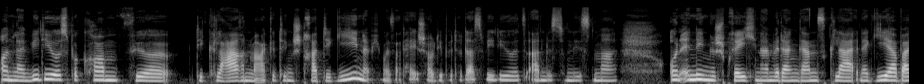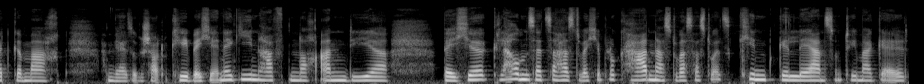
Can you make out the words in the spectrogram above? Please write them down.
Online-Videos bekommen für die klaren Marketingstrategien. Da habe ich mal gesagt, hey, schau dir bitte das Video jetzt an, bis zum nächsten Mal. Und in den Gesprächen haben wir dann ganz klar Energiearbeit gemacht, haben wir also geschaut, okay, welche Energien haften noch an dir, welche Glaubenssätze hast du, welche Blockaden hast du, was hast du als Kind gelernt zum Thema Geld,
